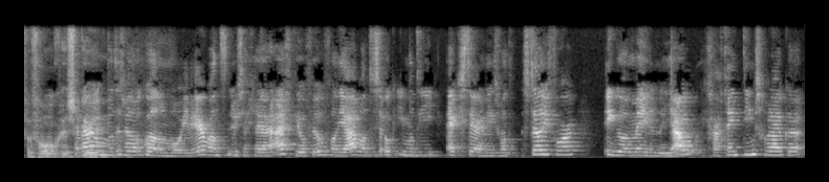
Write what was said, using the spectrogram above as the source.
Vervolgens en waarom, je... Dat is wel ook wel een mooie weer, want nu zeg je eigenlijk heel veel van ja, want het is ook iemand die extern is. Want stel je voor, ik wil mailen naar jou. Ik ga geen Teams gebruiken,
